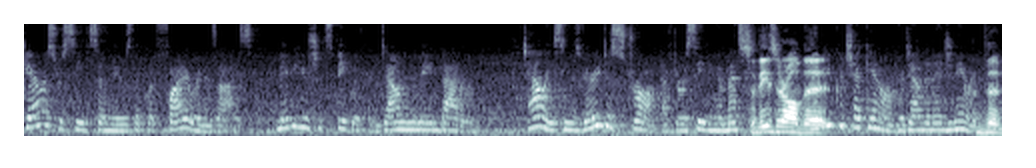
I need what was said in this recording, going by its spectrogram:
Garrus received some news that put fire in his eyes. Maybe you should speak with him down in the main battery. Tali seems very distraught after receiving a message. So these are all the. Maybe you could check in on her down in engineering. the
